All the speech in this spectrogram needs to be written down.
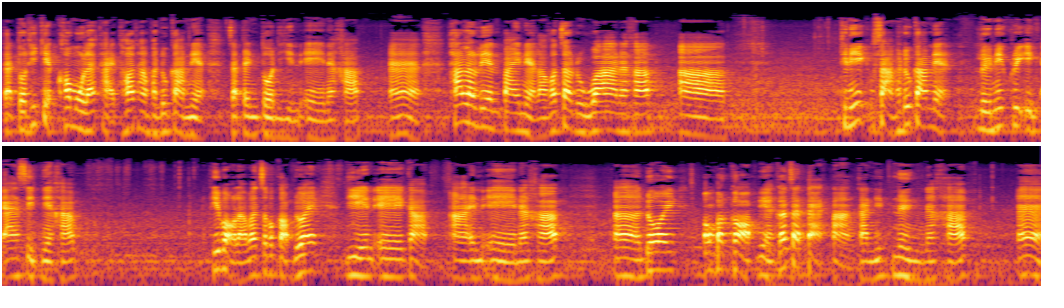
แต่ตัวที่เก็บข้อมูลและถ่ายทอดทางพันธุกรรมเนี่ยจะเป็นตัว DNA นะครับ อ่าถ้าเราเรียนไปเนี่ยเราก็จะรู้ว่านะครับอ่าทีนี้สารพันธุกรรมเนี่ยหรือ nucleic acid เนี่ยครับพี่บอกแล้วว่าจะประกอบด้วย DNA กับ RNA นะครับโดยองค์ประกอบเนี่ยก็จะแตกต่างกันนิดนึงนะครับอ่า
